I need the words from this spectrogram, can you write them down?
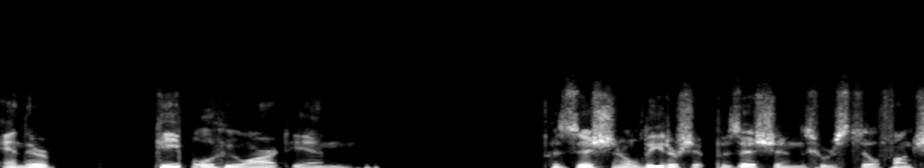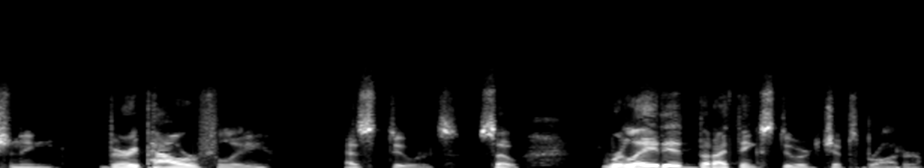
and there are people who aren't in positional leadership positions who are still functioning very powerfully as stewards. So related, but I think stewardship's broader.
